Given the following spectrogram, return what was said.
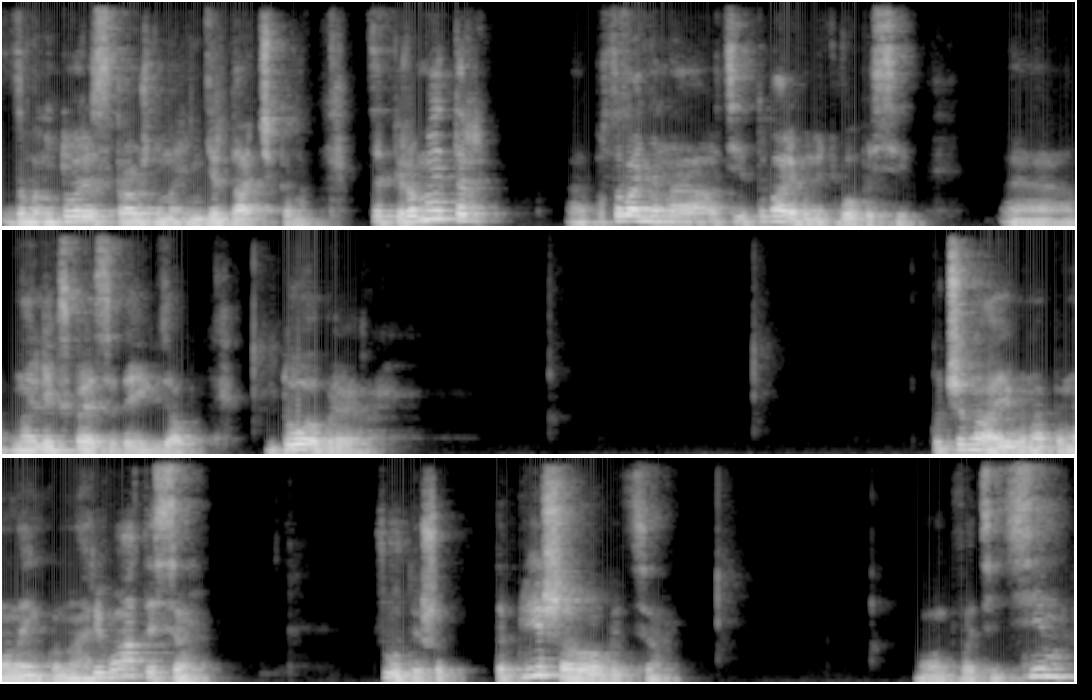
за монітори з справжніми ендір-датчиками. Це пірометр. Е, Посилання на ці товари будуть в описі е, на Аліекспресі, де їх взяв. Добре. Починає вона помаленьку нагріватися. Чути, що тепліше робиться. Вон 27.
